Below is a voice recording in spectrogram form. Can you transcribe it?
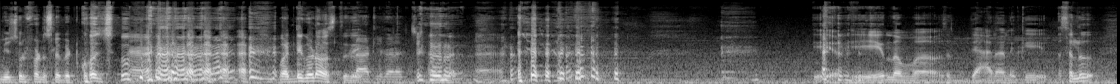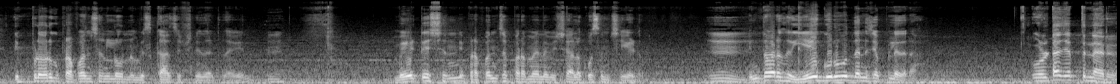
మ్యూచువల్ ఫండ్స్లో పెట్టుకోవచ్చు. వడ్డీ కూడా వస్తుంది. ఏందమ్మా అసలు ధ్యానానికి అసలు ఇప్పటివరకు ప్రపంచంలో ఉన్న మిస్కాన్సెప్షన్ ఏంటంటే నవీన్ మెడిటేషన్ని ప్రపంచపరమైన విషయాల కోసం చేయడం. ఇంతవరకు ఏ గురువు దాన్ని చెప్పలేదురా. ఉల్టా చెప్తున్నారు.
